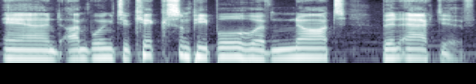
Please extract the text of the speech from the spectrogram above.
And I'm going to kick some people who have not been active.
